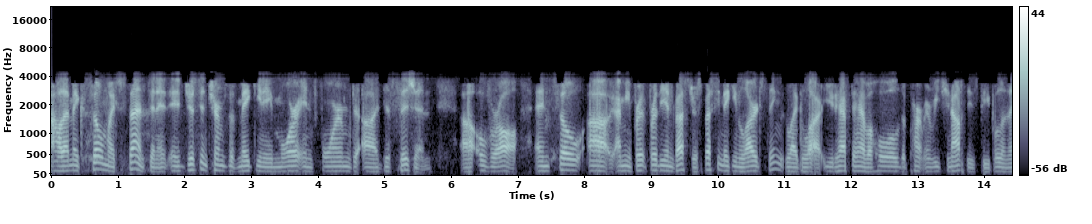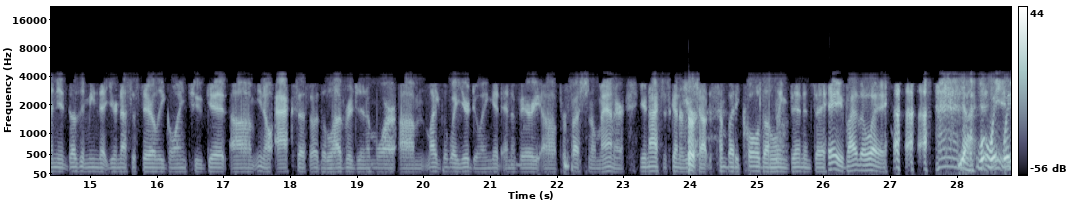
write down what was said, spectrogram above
Oh, that makes so much sense, and it, it just in terms of making a more informed uh, decision uh, overall. And so, uh, I mean, for for the investor, especially making large things like large, you'd have to have a whole department reaching out to these people, and then it doesn't mean that you're necessarily going to get, um, you know, access or the leverage in a more um, like the way you're doing it in a very uh, professional manner. You're not just going to reach out to somebody cold on LinkedIn and say, "Hey, by the way, yeah, which, which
